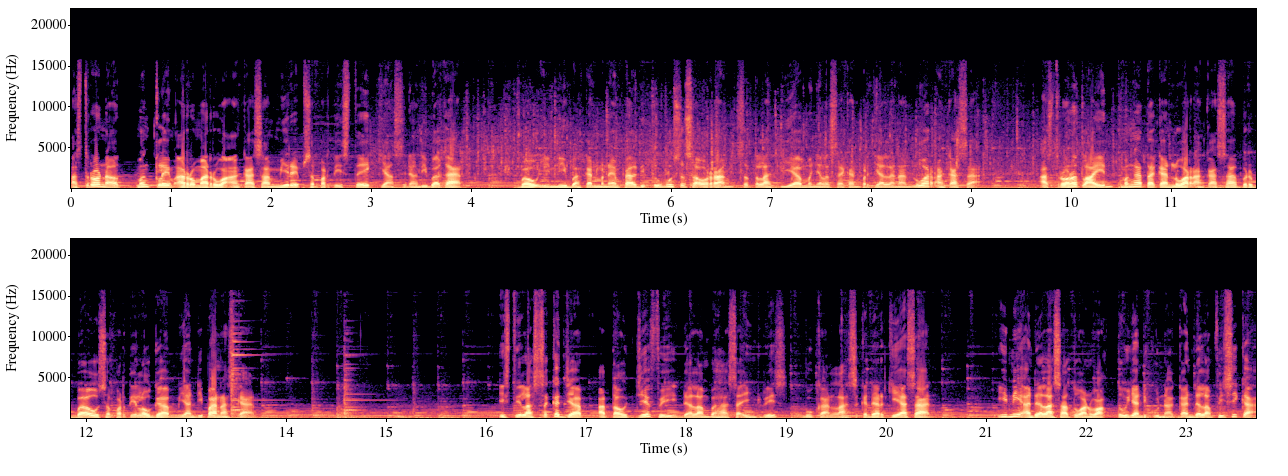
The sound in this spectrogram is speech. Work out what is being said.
Astronaut mengklaim aroma ruang angkasa mirip seperti steak yang sedang dibakar. Bau ini bahkan menempel di tubuh seseorang setelah dia menyelesaikan perjalanan luar angkasa. Astronot lain mengatakan luar angkasa berbau seperti logam yang dipanaskan. Istilah sekejap atau JV dalam bahasa Inggris bukanlah sekedar kiasan, ini adalah satuan waktu yang digunakan dalam fisika.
